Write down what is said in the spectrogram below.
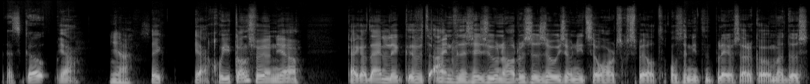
Let's go. Ja, Ja, zeker. Ja, goede kans voor hen, ja. Kijk, uiteindelijk, het einde van het seizoen hadden ze sowieso niet zo hard gespeeld. Als ze niet in de playoffs zouden komen. Dus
